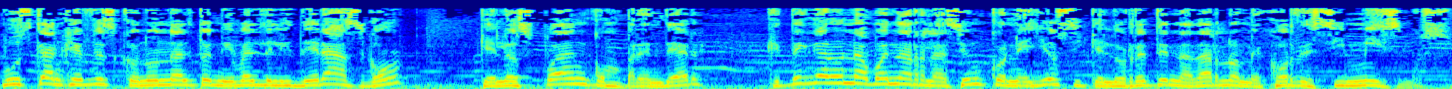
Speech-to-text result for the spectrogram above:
buscan jefes con un alto nivel de liderazgo que los puedan comprender que tengan una buena relación con ellos y que los reten a dar lo mejor de sí mismos.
